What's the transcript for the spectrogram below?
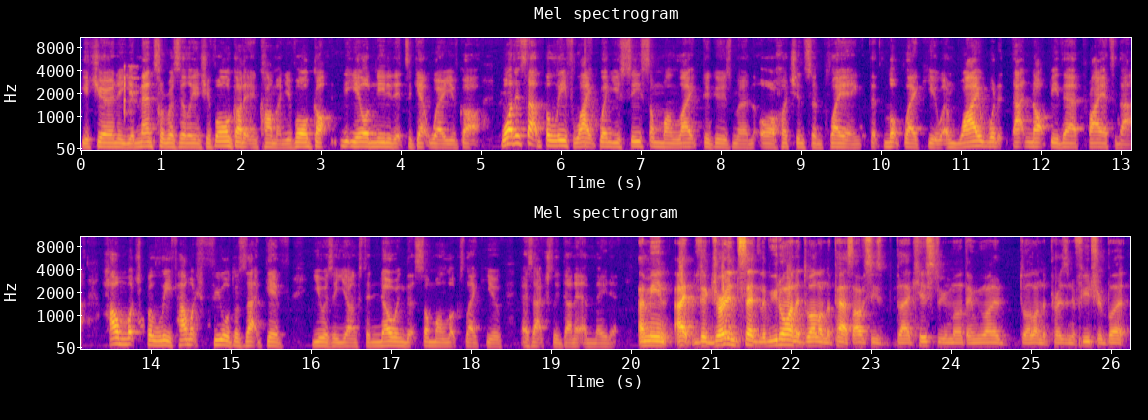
your journey, your mental resilience. You've all got it in common. You've all got you all needed it to get where you've got. What is that belief like when you see someone like De Guzman or Hutchinson playing that look like you, and why would that not be there prior to that? How much belief, how much fuel does that give you as a youngster, knowing that someone looks like you has actually done it and made it? I mean, I like Jordan said we don't want to dwell on the past. Obviously, it's Black History Month, and we want to dwell on the present and future. But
